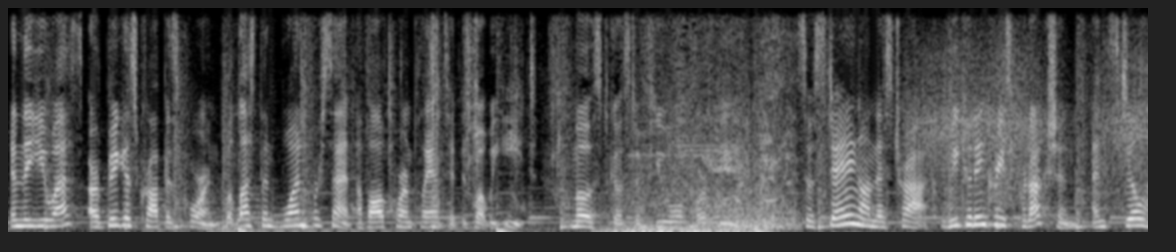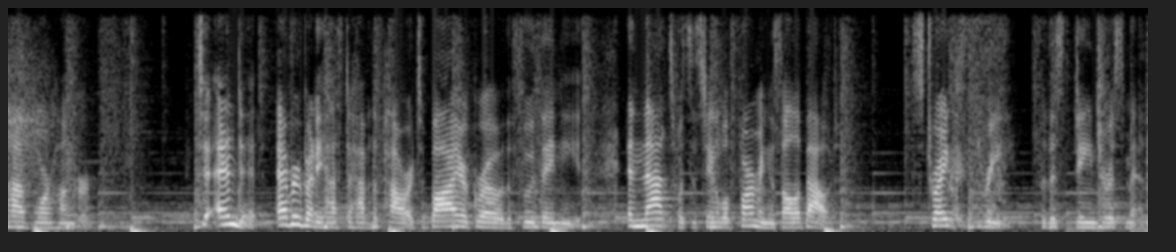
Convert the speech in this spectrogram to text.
In the US, our biggest crop is corn, but less than 1% of all corn planted is what we eat. Most goes to fuel or feed. So, staying on this track, we could increase production and still have more hunger. To end it, everybody has to have the power to buy or grow the food they need. And that's what sustainable farming is all about. Strike three for this dangerous myth.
